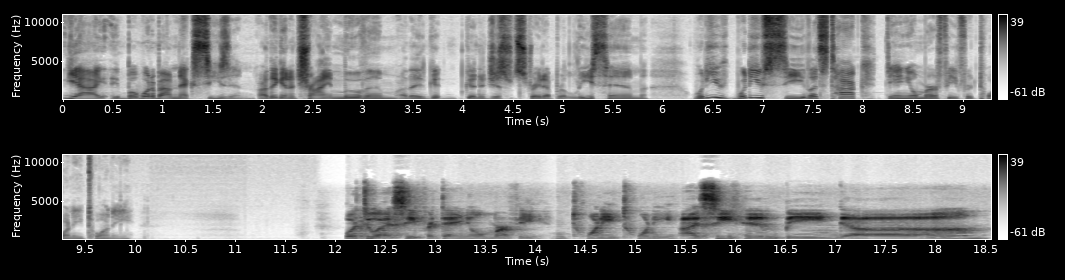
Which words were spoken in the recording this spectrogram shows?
yeah, but what about next season? Are they going to try and move him? Are they going to just straight up release him? What do you what do you see? Let's talk Daniel Murphy for 2020. What do I see for Daniel Murphy in 2020? I see him being um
